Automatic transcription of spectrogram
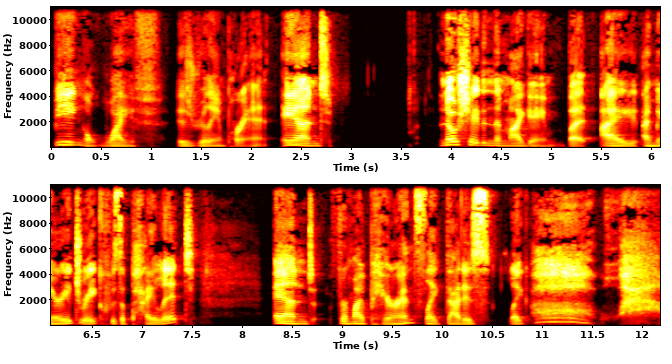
being a wife is really important. And no shade in my game, but I, I married Drake, who's a pilot. And for my parents, like that is like, oh, wow.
